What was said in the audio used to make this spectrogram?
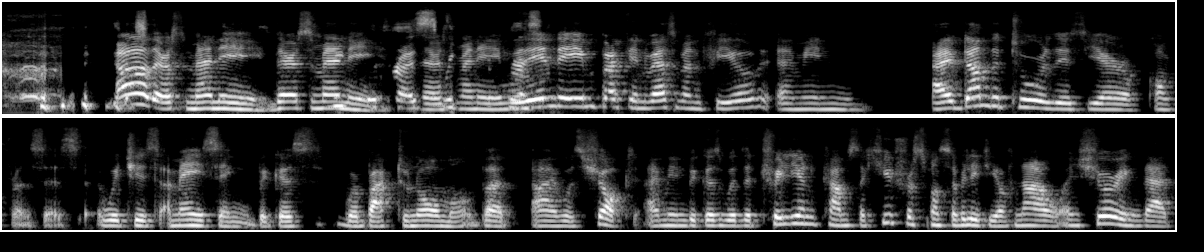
oh, there's many. There's many. There's many within the impact investment field. I mean, I've done the tour this year of conferences, which is amazing because we're back to normal. But I was shocked. I mean, because with the trillion comes a huge responsibility of now ensuring that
